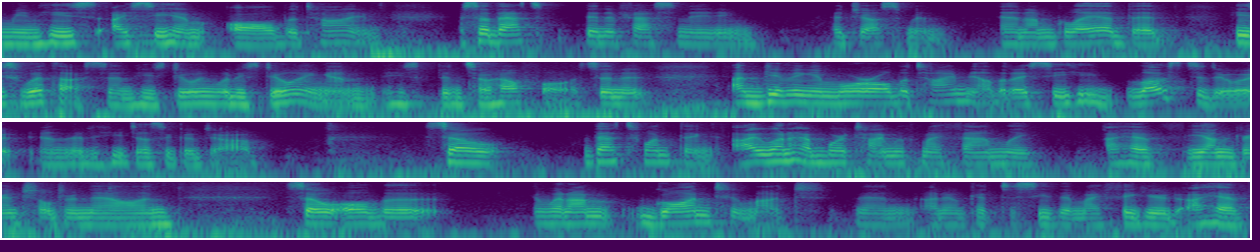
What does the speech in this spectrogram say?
I mean, he's I see him all the time. So that's been a fascinating adjustment. And I'm glad that he's with us and he's doing what he's doing and he's been so helpful. It's in it. I'm giving him more all the time now that I see he loves to do it and that he does a good job. So that's one thing. I want to have more time with my family. I have young grandchildren now and so all the when I'm gone too much, then I don't get to see them. I figured I have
